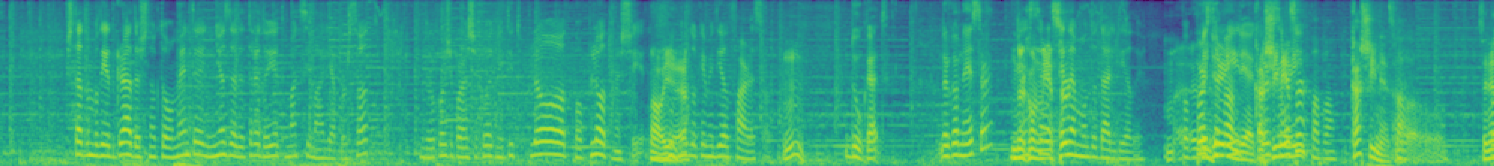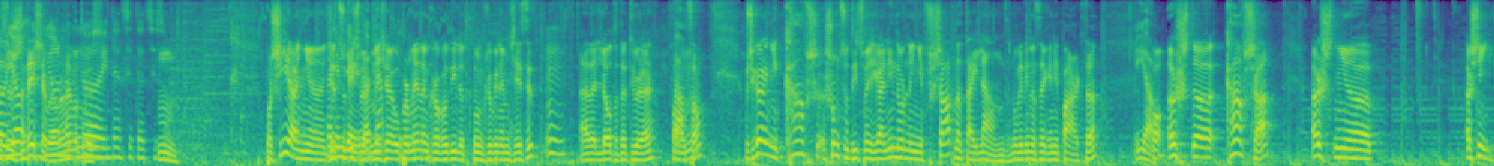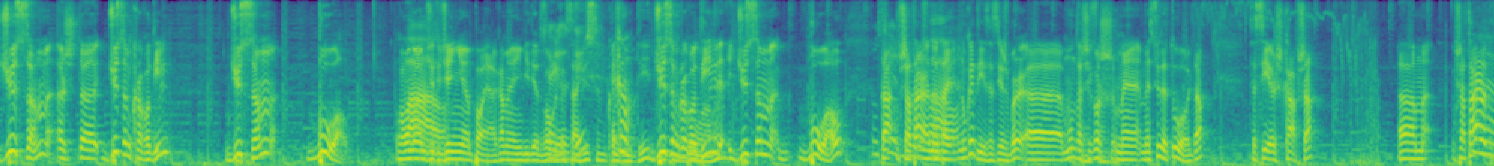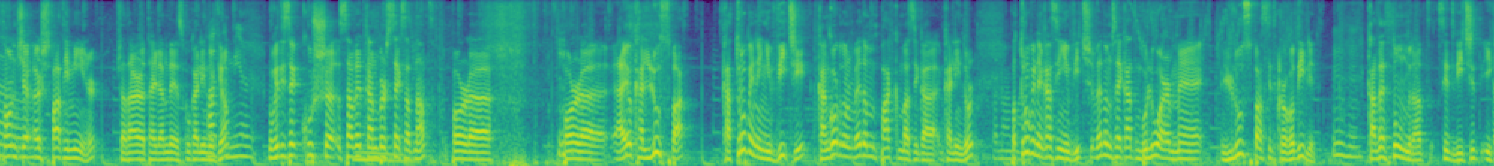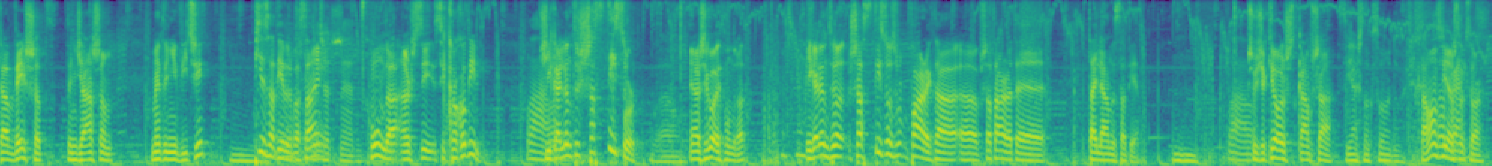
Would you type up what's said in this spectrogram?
17 gradë në këto momente, 23 do jetë maksimalja për sot. Ndërkohë që parashikohet një ditë plot, po plot me shi. Oh, yeah. Nuk do kemi diell fare sot. Mm. Duket. Ndërkohë nesër? Ndërkohë nesër. Edhe mund të dalë dielli. Po për së rëndje Ka shi nesër? Po, po Ka shi nesër oh. Se nesër jo, është ndeshe jo, jo në këtë intensitet si sot mm. Po shihja një gjë të çuditshme Meqë u përmendën krokodilët këtu në klubin e mëngjesit mm. Edhe lotët e tyre Falso Po shikoj një kafshë shumë të çuditshme Që ka lindur në një fshat në Tajland Nuk e di nëse e keni parë këtë jo. Po është kafsha është një është një gjysëm, është gjysëm krokodil, gjysëm buall. Po wow. mundohem që të gjej një, po ja, kam një video të vogël të kësaj. Gjysëm krokodil, gjysëm krokodil, gjysëm buall. Po këta fshatarët do ta, nuk e di se si është bërë, uh, mund ta shikosh me me sytë e tu, Olta, se si është kafsha. Ëm, um, fshatarët uh, thonë që është fat i mirë, fshatarët tajlandezë ku ka lindur kjo. Nuk e di se kush sa vetë kanë bërë seks atë natë, por uh, por uh, ajo ka luspa, ka trupin e një viçi, ka ngordhur vetëm pak mbasi ka ka lindur. Po, po trupin e ka si një viç, vetëm se e ka të mbuluar me luspa si të krokodilit. Mm -hmm. Ka dhe thundrat si të viçit, i ka veshët të ngjashëm me të një viçi. Mm. Pjesa tjetër pastaj, hunda është si si krokodil. Wow. Që i ka lënë të shastisur. Wow. Ja shikoji thundrat. I ka lënë të shastisur fare këta uh, fshatarët e Tajlandës atje. Mhm. Wow. Kështu që kjo është kafsha si jashtëtokësor duket. Tamam si po, pra. jashtëtokësor.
